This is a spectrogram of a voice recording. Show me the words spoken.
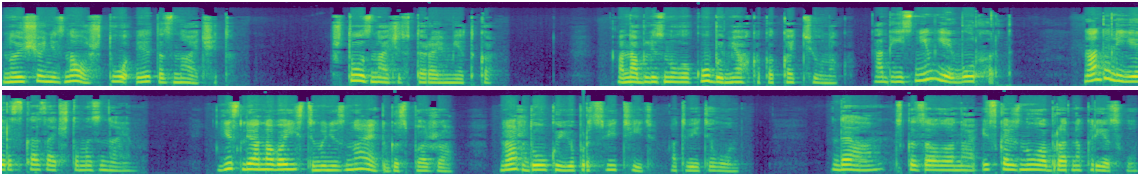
но еще не знала, что это значит. Что значит вторая метка? Она облизнула губы мягко, как котенок. Объясним ей, Бурхард. Надо ли ей рассказать, что мы знаем? Если она воистину не знает, госпожа, наш долг ее просветить, ответил он. Да, сказала она и скользнула обратно к креслу.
